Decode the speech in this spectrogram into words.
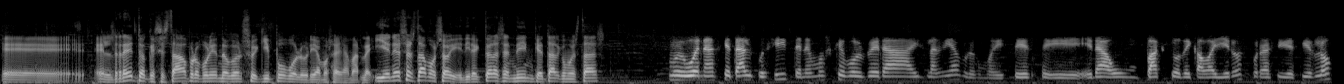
el reto que se estaba proponiendo con su equipo, volveríamos a llamarle. Y en eso estamos hoy. Directora Sendín, ¿qué tal? ¿Cómo estás? Muy buenas, ¿qué tal? Pues sí, tenemos que volver a Islandia, porque como dices, eh, era un pacto de caballeros, por así decirlo.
